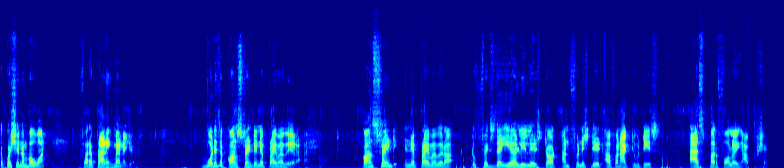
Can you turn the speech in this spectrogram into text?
The question number one for a planning manager. What is a constraint in a primavera? Constraint in a primavera to fix the early late start and finish date of an activities as per following option.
